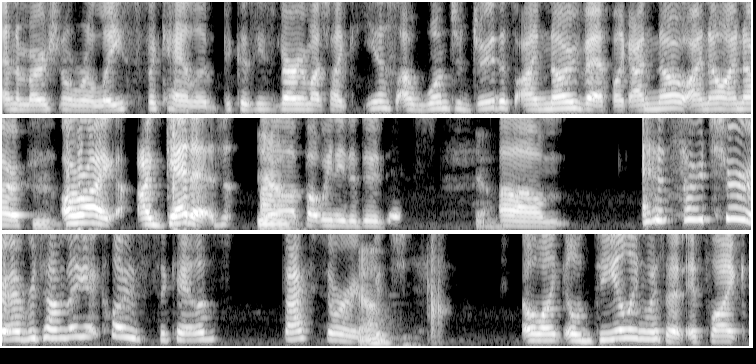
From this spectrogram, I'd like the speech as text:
an emotional release for Caleb because he's very much like, yes, I want to do this. I know Veth. Like, I know, I know, I know. Mm. All right, I get it. Yeah. Uh, but we need to do this. Yeah. Um, And it's so true. Every time they get close to Caleb's backstory, Yeah. which or like or dealing with it, it's like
